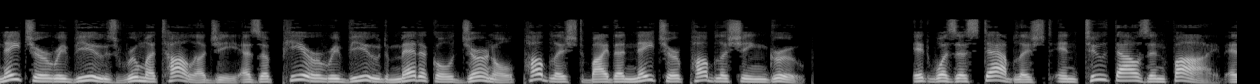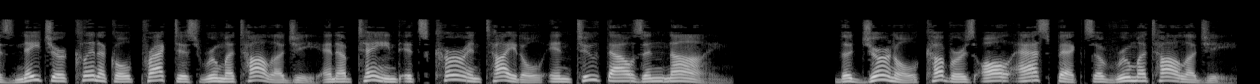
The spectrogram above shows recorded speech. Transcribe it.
Nature Reviews Rheumatology is a peer-reviewed medical journal published by the Nature Publishing Group. It was established in 2005 as Nature Clinical Practice Rheumatology and obtained its current title in 2009. The journal covers all aspects of rheumatology,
